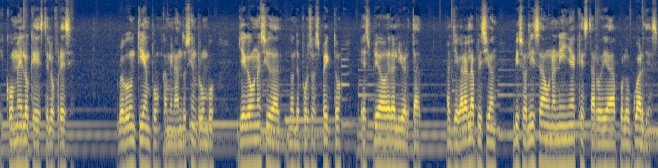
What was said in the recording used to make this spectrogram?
y come lo que éste le ofrece. Luego de un tiempo, caminando sin rumbo, llega a una ciudad donde por su aspecto es privado de la libertad. Al llegar a la prisión, visualiza a una niña que está rodeada por los guardias.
